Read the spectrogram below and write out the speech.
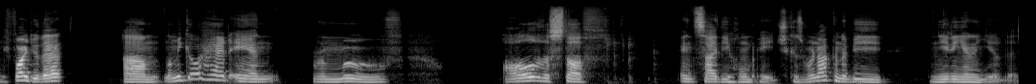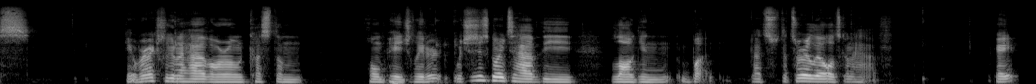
before I do that, um, let me go ahead and remove all of the stuff inside the home page because we're not going to be needing any of this. Okay, we're actually going to have our own custom homepage later, which is just going to have the login button. That's that's really all it's going to have. Okay,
